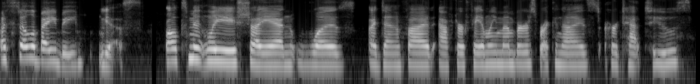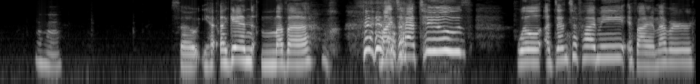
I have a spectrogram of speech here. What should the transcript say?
It's still a baby. Yes. Ultimately, Cheyenne was identified after family members recognized her tattoos. Mm-hmm. So, yeah, again, mother, my tattoos will identify me if I am ever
